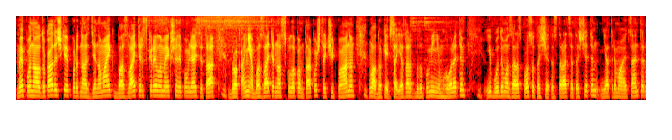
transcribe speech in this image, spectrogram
ми погнали до каточки, перед нас Дінамайк, Базлайтер з крилами, якщо не помиляюся, та Брок. А ні, базлайтер у нас з кулаком також, це чуть погано. Ну ладно, окей, все, я зараз буду по мінімум говорити. І будемо зараз просто тащити. Старатися тащити. Я тримаю центр.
